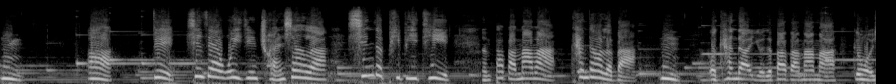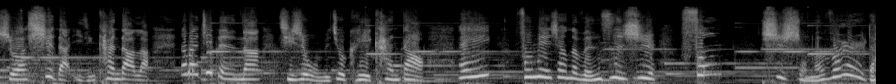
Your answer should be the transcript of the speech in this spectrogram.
嗯，啊，对，现在我已经传上了新的 PPT，嗯，爸爸妈妈看到了吧？嗯，我看到有的爸爸妈妈跟我说是的，已经看到了。那么这本呢，其实我们就可以看到，哎，封面上的文字是风是什么味儿的？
